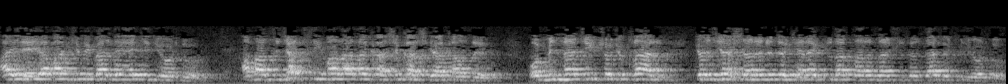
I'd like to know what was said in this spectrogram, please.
ayrı yabancı bir beldeye gidiyordu. Ama sıcak simalarla karşı karşıya kaldı. O minnacık çocuklar gözyaşlarını dökerek dudaklarından şu sözler dökülüyordu.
